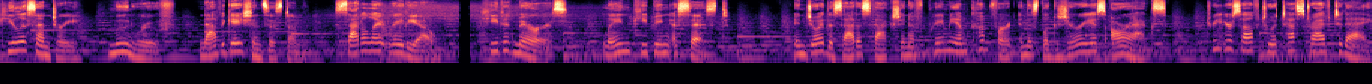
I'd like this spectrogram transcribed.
keyless entry, moonroof, navigation system, satellite radio, heated mirrors, lane keeping assist. Enjoy the satisfaction of premium comfort in this luxurious RX. Treat yourself to a test drive today.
